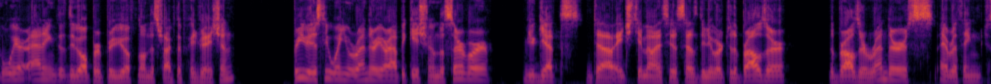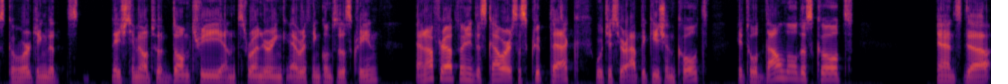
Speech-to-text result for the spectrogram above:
we're adding the developer preview of non-destructive hydration. Previously, when you render your application on the server, you get the HTML and CSS delivered to the browser. The browser renders everything, just converting that HTML to a DOM tree and rendering everything onto the screen. And after that, when it discovers a script tag, which is your application code, it will download this code and the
